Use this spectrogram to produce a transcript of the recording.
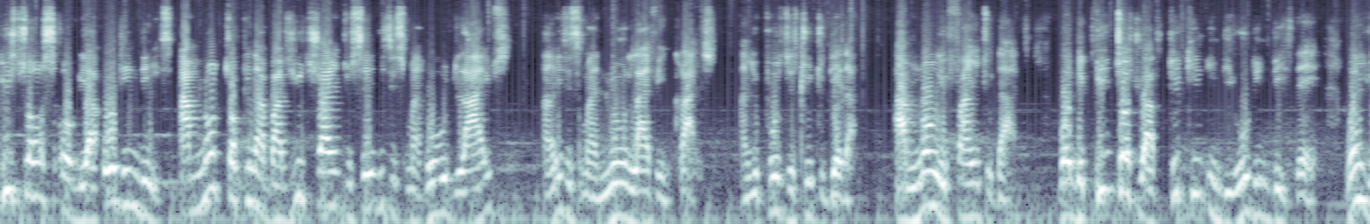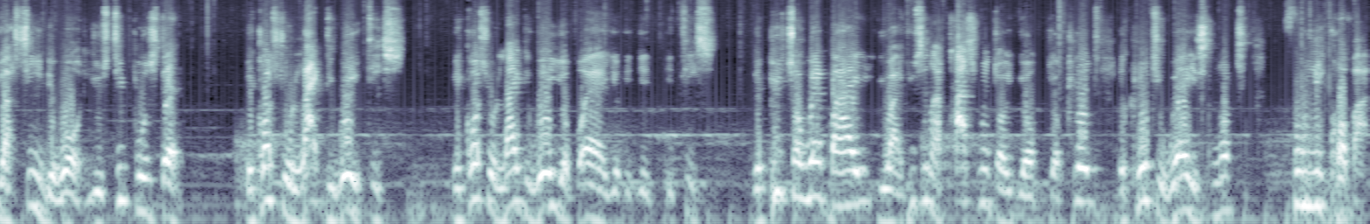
pictures of their olden days. I'm not talking about you trying to say this is my old life and this is my new life in Christ, and you post the two together. I'm not referring to that. But the pictures you have taken in the olden days there, when you are seeing the world, you still post them because you like the way it is, because you like the way your uh, you, it, it is. The picture whereby you are using attachment or your your clothes, the clothes you wear is not fully covered,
